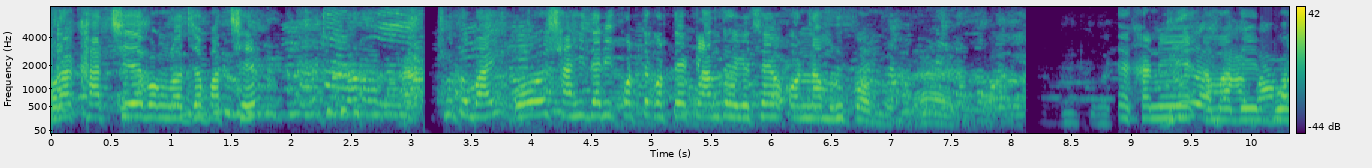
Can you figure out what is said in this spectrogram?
ওরা খাচ্ছে এবং লজ্জা পাচ্ছে। ছোট ভাই ও শাহিদারি করতে করতে ক্লান্ত হয়ে গেছে। ওর নাম রূপম। এখানে আমাদের বোর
